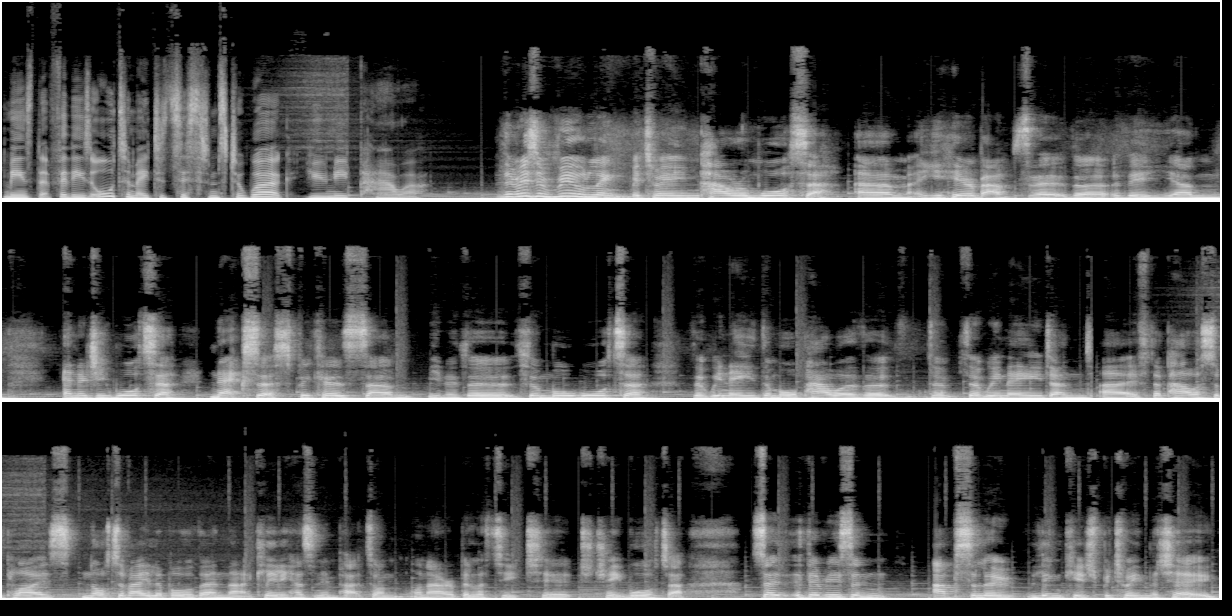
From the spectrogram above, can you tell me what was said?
means that for these automated systems to work, you need power. There is a real link between power and water. Um, you hear about the the, the um, energy water nexus because um, you know the the more water that we need, the more power that that, that we need, and uh, if the power supply is not available, then that clearly has an impact on on our ability to, to treat water. So there is an absolute linkage between the two,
